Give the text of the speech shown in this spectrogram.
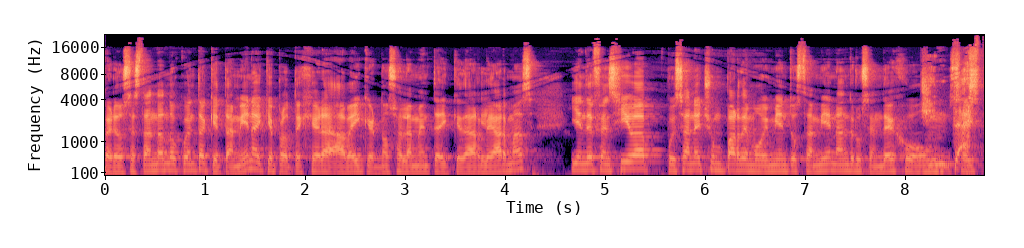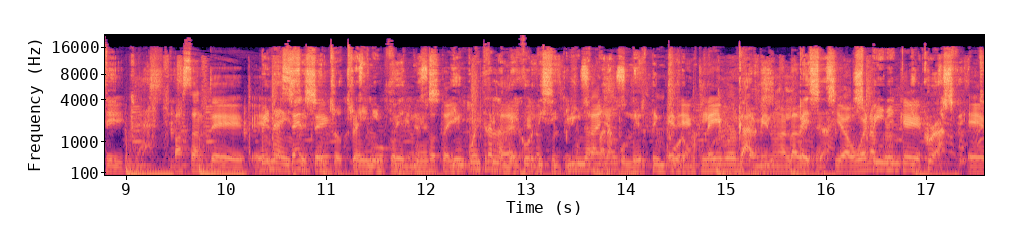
pero se están dando cuenta que también hay que proteger a, Baker, no solamente hay que darle armas. Y en defensiva, pues han hecho un par de movimientos también. Andrew Sendejo, un safety bastante eh, Ven a ese centro training fitness y, encuentra la mejor disciplina para ponerte en forma. Claiborne también una ala defensiva buena. Creo que eh,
